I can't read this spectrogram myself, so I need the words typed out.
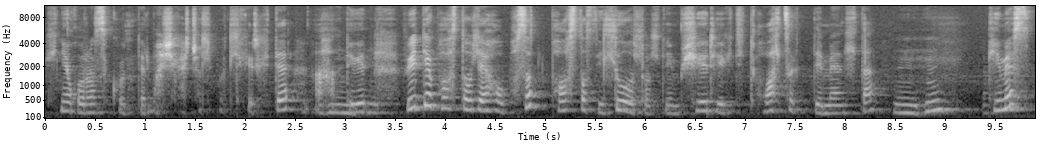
эхний 3 секунд дээр маш их ач холбогдол хэрэгтэй. Аа тэгээд видео пост бол яг бусад постоос илүү бол ийм шеэр хийгдэж хуваалцагддаг юм байна л да. Аа. Тиймээс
